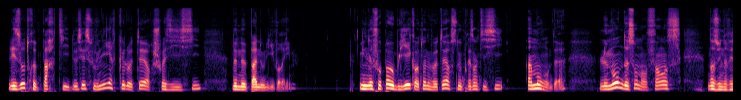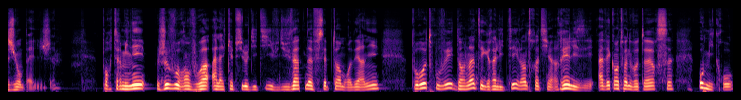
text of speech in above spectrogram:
les autres parties de ses souvenirs que l'auteur choisit ici de ne pas nous livrer. Il ne faut pas oublier qu'Antoine Waters nous présente ici un monde, le monde de son enfance dans une région belge. Pour terminer, je vous renvoie à la capsule auditive du 29 septembre dernier pour retrouver dans l'intégralité l'entretien réalisé avec Antoine Waters au micro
